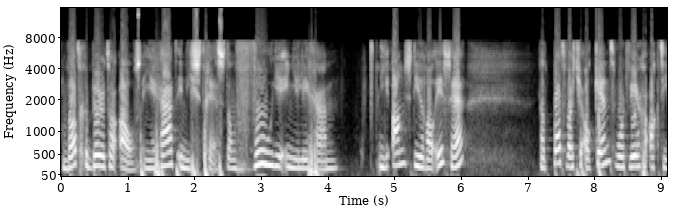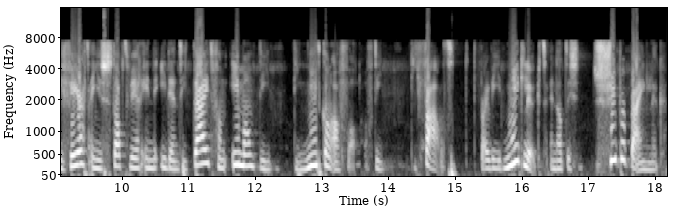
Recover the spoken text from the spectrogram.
wat gebeurt er als? En je gaat in die stress. Dan voel je in je lichaam die angst die er al is. Hè? Dat pad wat je al kent wordt weer geactiveerd. En je stapt weer in de identiteit van iemand die die niet kan afvallen of die, die faalt, bij wie het niet lukt. En dat is super pijnlijk.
